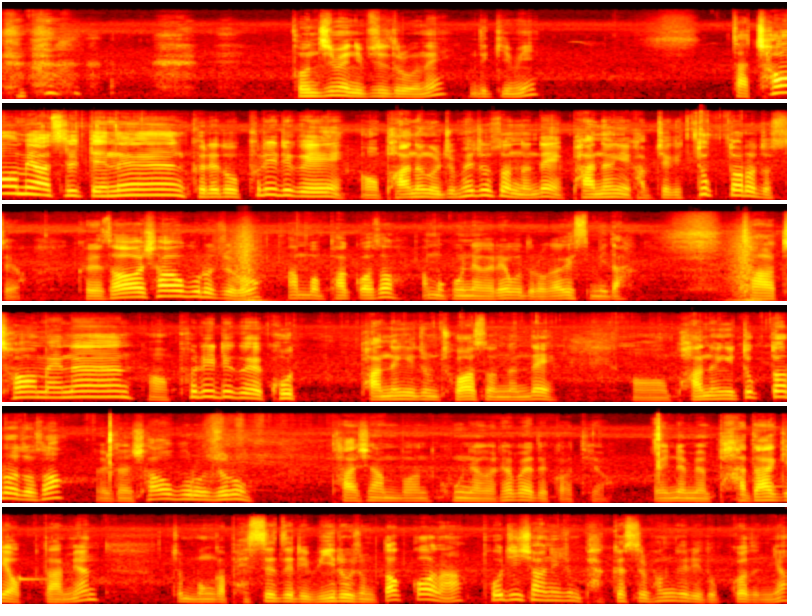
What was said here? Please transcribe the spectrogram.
던지면 입질 들어오네 느낌이. 자 처음에 왔을 때는 그래도 프리리그에 어, 반응을 좀 해줬었는데 반응이 갑자기 뚝 떨어졌어요. 그래서 샤워브로즈로 한번 바꿔서 한번 공략을 해보도록 하겠습니다. 자 처음에는 어, 프리리그에 곧 반응이 좀 좋았었는데 어, 반응이 뚝 떨어져서 일단 샤워 브로즈로 다시 한번 공략을 해봐야 될 것 같아요. 왜냐면 바닥에 없다면 좀 뭔가 베스들이 위로 좀 떴거나 포지션이 좀 바뀌었을 확률이 높거든요.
